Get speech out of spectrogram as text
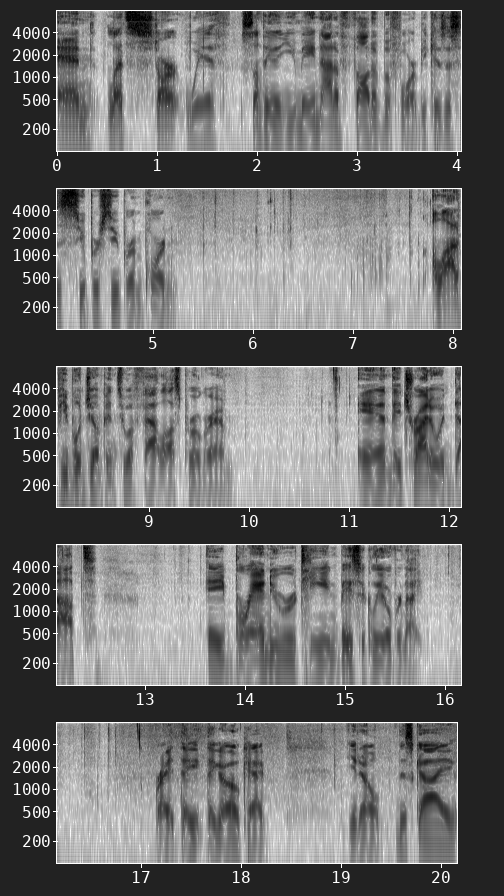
And let's start with something that you may not have thought of before because this is super, super important. A lot of people jump into a fat loss program and they try to adopt a brand new routine basically overnight. Right? They they go, "Okay, you know, this guy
